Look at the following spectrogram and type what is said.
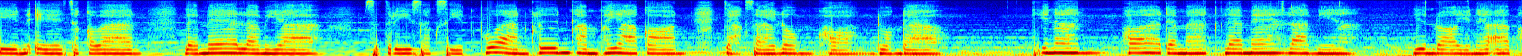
DNA จักรวาล และแม่ลามิยา สตรีศักดิ์สิทธิ์ผู้อ่านคลื่นคำพยากรณ์จากสายลมของดวงดาว ที่นั่นพ่ออาดามัสและแม่ลาเมีย ยืนรออยู่ในอาพ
